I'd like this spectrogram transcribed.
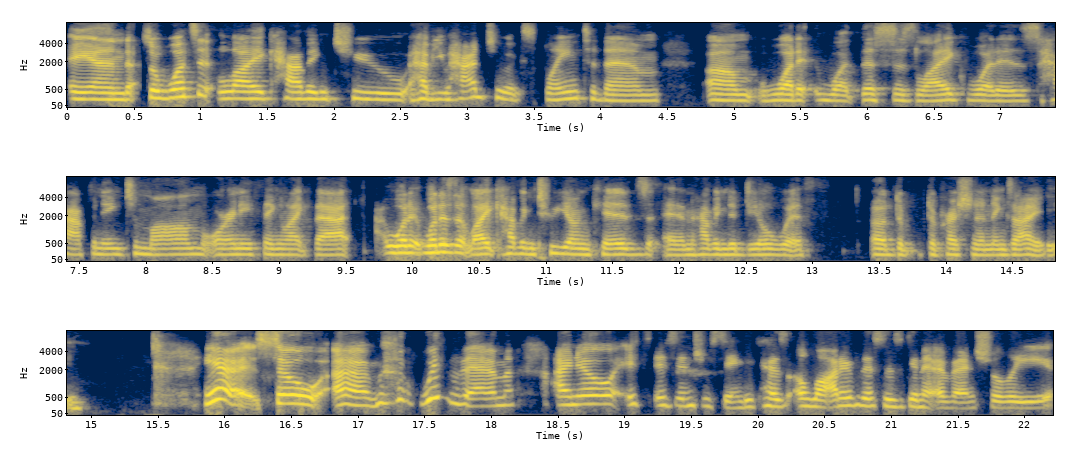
And so, what's it like having to have you had to explain to them? um, what it, what this is like, what is happening to mom, or anything like that. What it, what is it like having two young kids and having to deal with uh, de- depression and anxiety? Yeah, so um, with them, I know it's it's interesting because a lot of this is going to eventually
